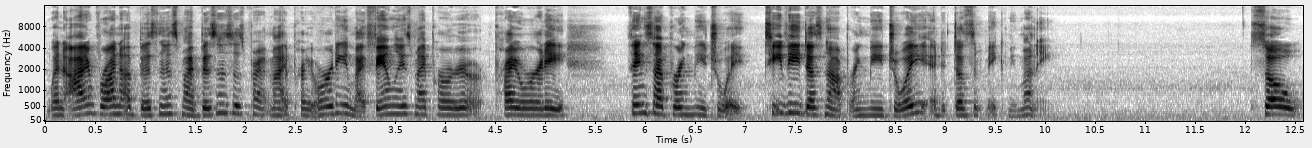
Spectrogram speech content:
When I run a business, my business is my priority, my family is my priority things that bring me joy. TV does not bring me joy and it doesn't make me money. So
